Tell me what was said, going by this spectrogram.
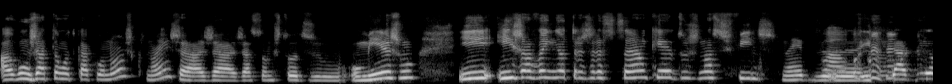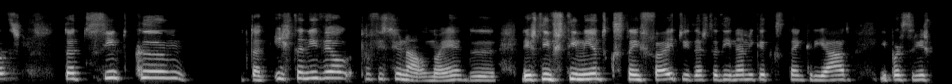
alguns já estão a tocar connosco, não é? Já, já, já somos todos o, o mesmo e, e já vem outra geração que é dos nossos filhos, não é? De, idade deles. Portanto, sinto que Portanto, isto a nível profissional, não é? De, deste investimento que se tem feito e desta dinâmica que se tem criado e parcerias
